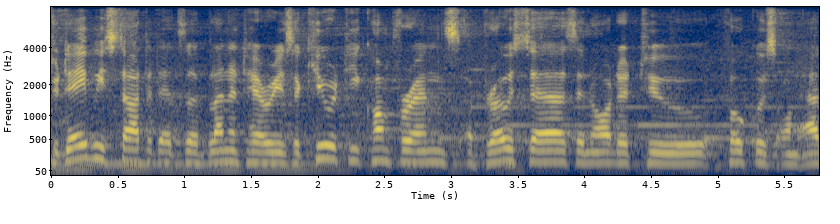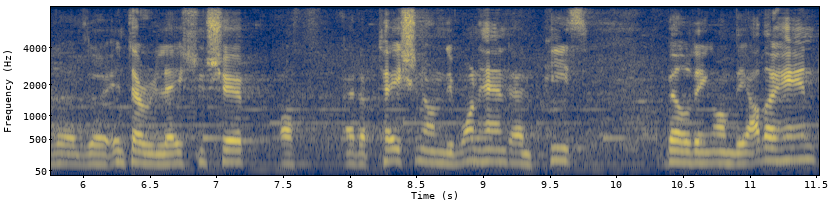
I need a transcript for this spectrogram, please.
Today we started at the Planetary Security Conference a process in order to focus on the interrelationship of adaptation on the one hand and peace building on the other hand.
